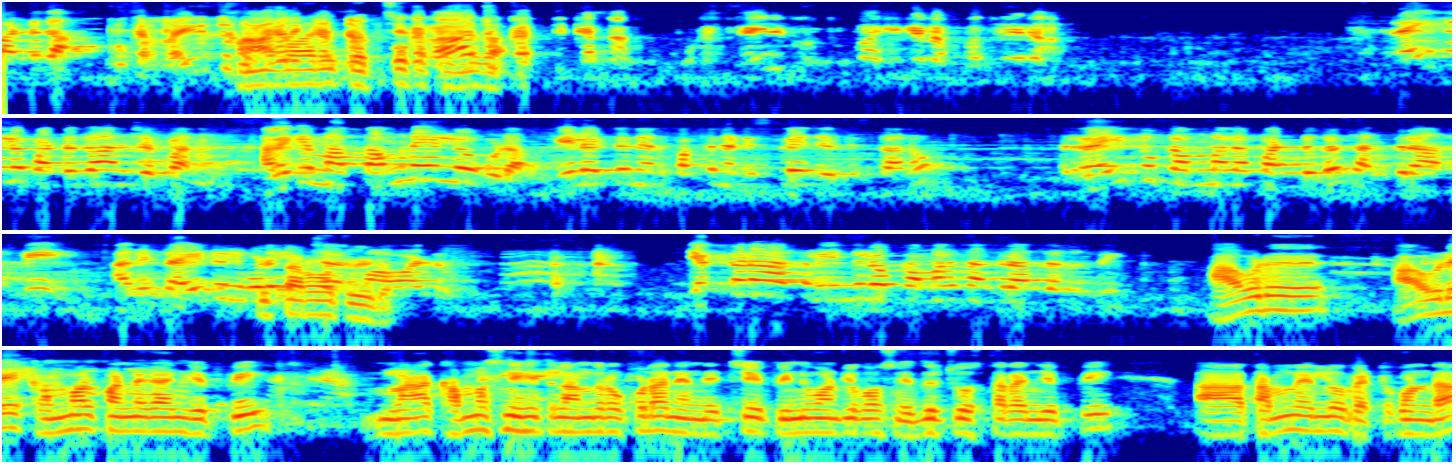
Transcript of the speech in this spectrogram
పండుగ. ఒక రైతు ప్రత్యేక రాజు. కత్తి కన్నా ఒక సైనికుడు తుపాకీ కన్నా మధురైన పండుగ అని చెప్పాను. అలాగే మా తమ్నైల్లో కూడా వీలైతే నేను పక్కన డిస్ప్లే చేపిస్తాను. రైతు కమ్మల పండుగ సంక్రాంతి అని టైటిల్ కూడా ఇచ్చారు మా. వాళ్ళు. ఎక్కడ అసలు ఇందులో కమ్మల సంక్రాంతి అని ఉంది? ఆవిడే ఆవిడే కమ్మల పండుగ అని చెప్పి నా కమ్మ స్నేహితులందరూ కూడా నేను తెచ్చే పిండి వంటల కోసం ఎదురు చూస్తారని చెప్పి ఆ తమ్నెల్లో పెట్టకుండా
